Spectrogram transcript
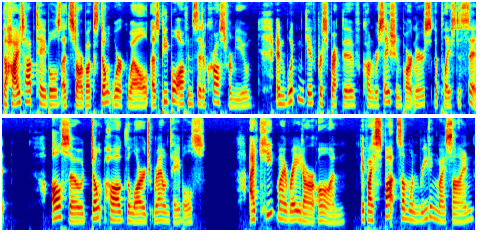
The high top tables at Starbucks don't work well, as people often sit across from you and wouldn't give prospective conversation partners a place to sit. Also, don't hog the large round tables. I keep my radar on. If I spot someone reading my sign,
